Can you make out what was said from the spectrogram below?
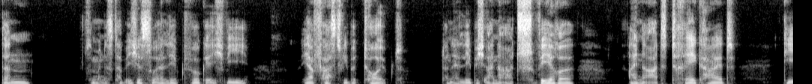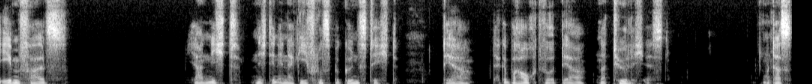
dann, zumindest habe ich es so erlebt, wirke ich wie, ja fast wie betäubt. Dann erlebe ich eine Art Schwere, eine Art Trägheit, die ebenfalls ja nicht, nicht den Energiefluss begünstigt, der, der gebraucht wird, der natürlich ist. Und das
